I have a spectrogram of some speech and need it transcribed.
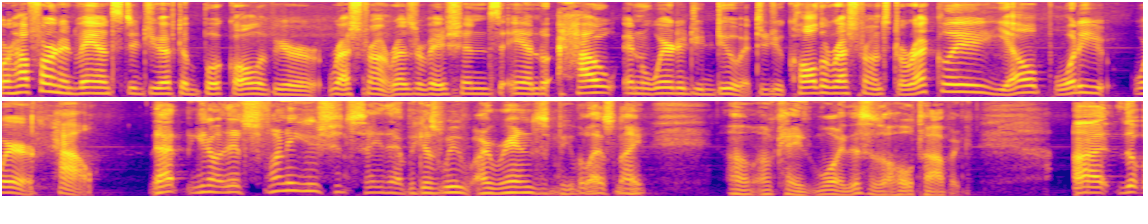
or how far in advance did you have to book all of your restaurant reservations and how and where did you do it? Did you call the restaurants directly, Yelp? What do you where? How? That you know, it's funny you should say that because we I ran into some people last night. Oh, okay, boy, this is a whole topic. Uh, the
